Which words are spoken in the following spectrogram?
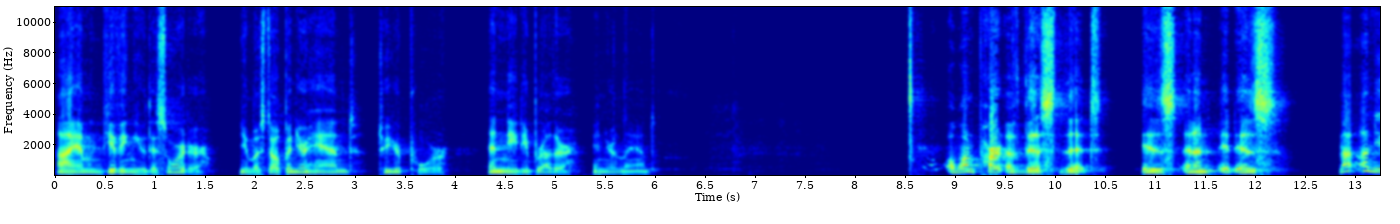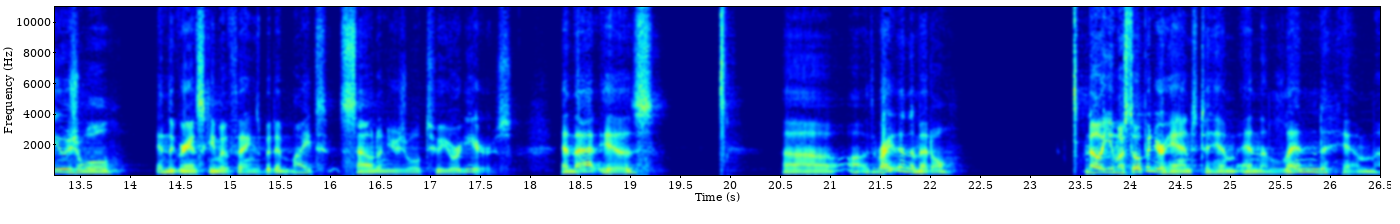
I am giving you this order. You must open your hand to your poor and needy brother in your land. One part of this that is, and it is not unusual in the grand scheme of things, but it might sound unusual to your ears and that is uh, uh, right in the middle. No, you must open your hand to him and then lend him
